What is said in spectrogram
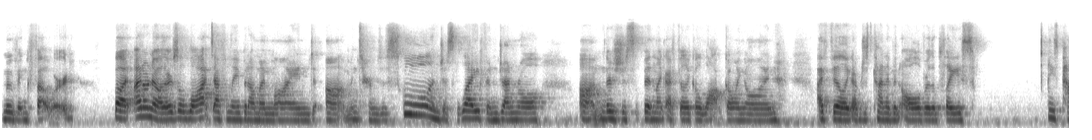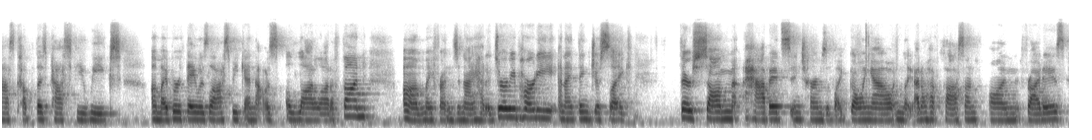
moving forward. But I don't know, there's a lot definitely been on my mind um, in terms of school and just life in general. Um, there's just been like, I feel like a lot going on. I feel like I've just kind of been all over the place these past couple, these past few weeks. Um, my birthday was last weekend. That was a lot, a lot of fun. Um, my friends and I had a derby party, and I think just like there's some habits in terms of like going out and like I don't have class on on Fridays,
